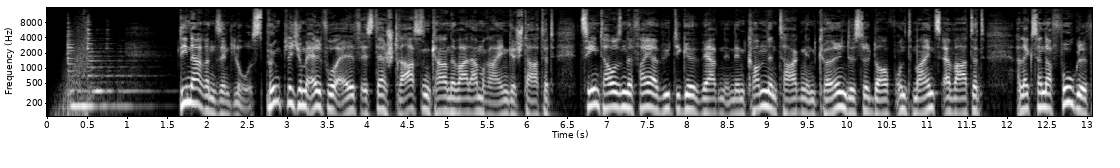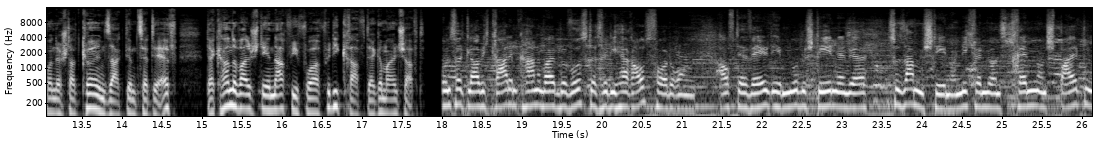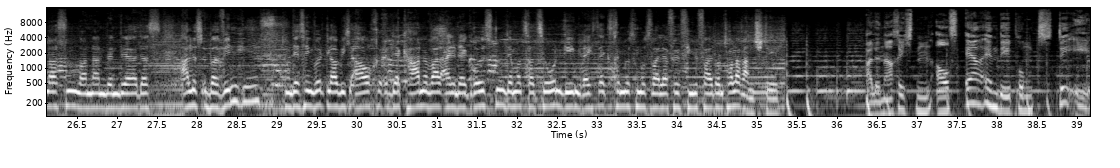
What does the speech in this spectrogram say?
Die Narren sind los. Pünktlich um 11.11 Uhr .11 ist der Straßenkarneval am Rhein gestartet. Zehntausende Feierwütige werden in den kommenden Tagen in Köln, Düsseldorf und Mainz erwartet. Alexander Vogel von der Stadt Köln sagt im ZDF, der Karneval stehe nach wie vor für die Kraft der Gemeinschaft. Uns wird, glaube ich, gerade im Karneval bewusst, dass wir die Herausforderungen auf der Welt eben nur bestehen, wenn wir zusammenstehen und nicht, wenn wir uns trennen und spalten lassen, sondern wenn wir das alles überwinden. Und deswegen wird, glaube ich, auch der Karneval eine der größten Demonstrationen gegen Rechtsextremismus, weil er für Vielfalt und Toleranz steht. Alle Nachrichten auf rnd.de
